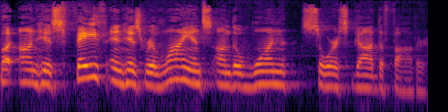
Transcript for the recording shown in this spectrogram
but on his faith and his reliance on the one source, God the Father.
